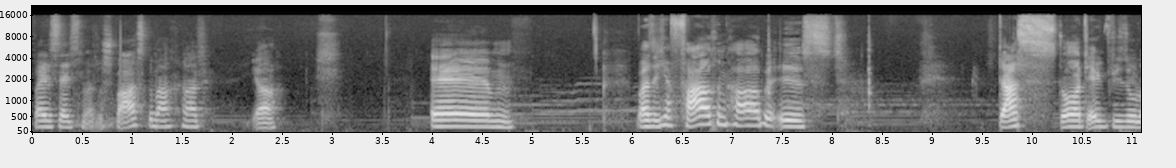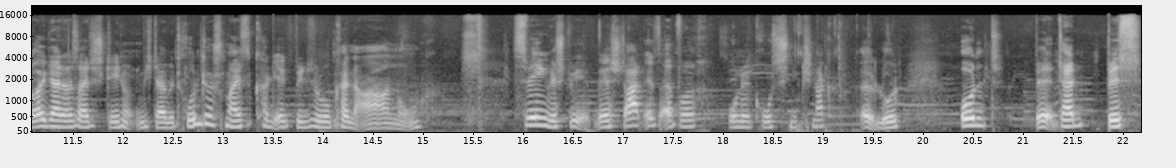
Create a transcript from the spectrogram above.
weil es letztes Mal so Spaß gemacht hat. Ja. Ähm, was ich erfahren habe ist, dass dort irgendwie so Leute an der Seite stehen und mich damit runterschmeißen können. Irgendwie so, keine Ahnung. Deswegen, wir, spielen, wir starten jetzt einfach ohne groß Schnickschnack. Äh, lol. Und dann bis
